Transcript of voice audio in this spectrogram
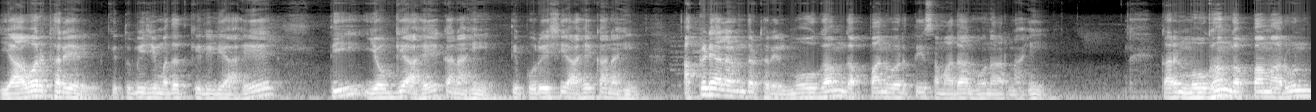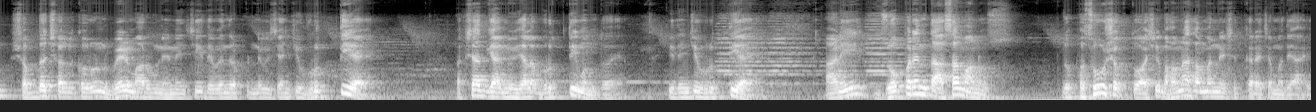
यावर ठरेल की तुम्ही जी मदत केलेली आहे ती योग्य आहे का नाही ती पुरेशी आहे का नाही आकडे आल्यानंतर ठरेल. मोघम गप्पांवरती समाधान होणार नाही. कारण मोघम गप्पा मारून शब्दछल करून वेळ मारून नेण्याची देवेंद्र फडणवीस यांची वृत्ती आहे. लक्षात घ्या मी ह्याला वृत्ती म्हणतोय ही त्यांची वृत्ती आहे. आणि जोपर्यंत असा माणूस जो फसवू शकतो अशी भावना सामान्य शेतकऱ्याच्या मध्ये आहे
